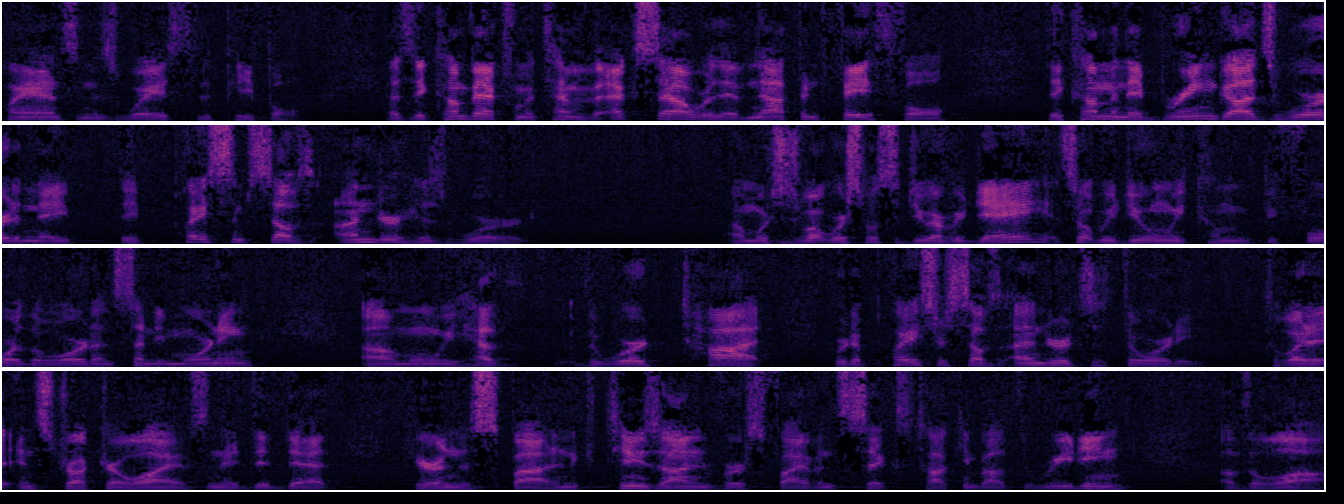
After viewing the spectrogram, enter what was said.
plans and His ways to the people as they come back from a time of exile where they have not been faithful, they come and they bring God's word and they, they place themselves under his word. um, which is what we're supposed to do every day. It's what we do when we come before the Lord on Sunday morning. Um, when we have the Word taught, we're to place ourselves under its authority, to let it instruct our lives. And they did that here in this spot. And it continues on in verse 5 and 6, talking about the reading of the law.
